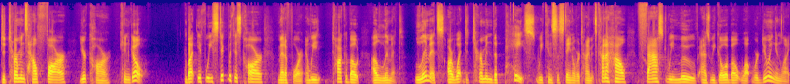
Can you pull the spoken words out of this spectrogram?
determines how far your car can go. But if we stick with this car metaphor and we talk about a limit, limits are what determine the pace we can sustain over time. It's kind of how fast we move as we go about what we're doing in life.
